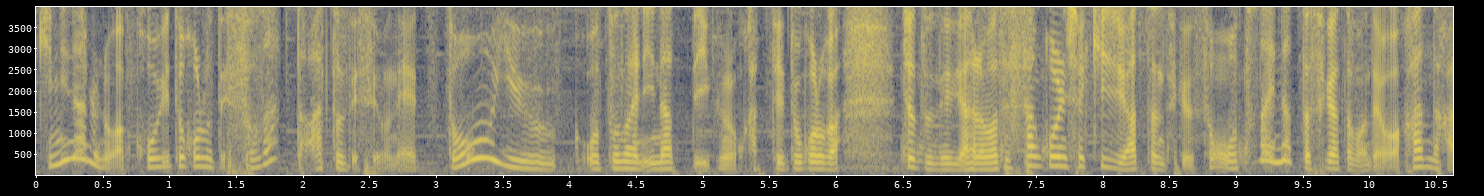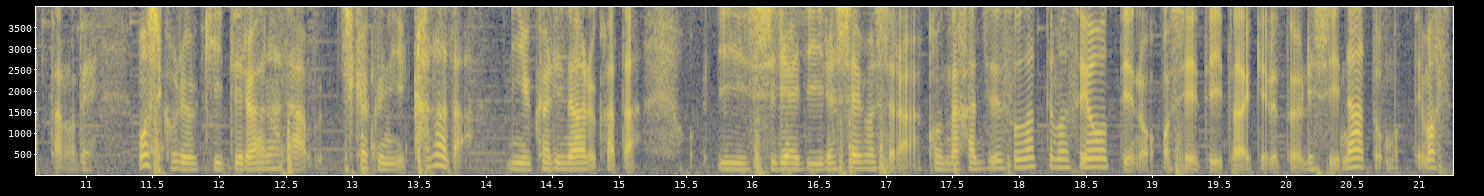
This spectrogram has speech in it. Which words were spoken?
気になるのはこういうところで育った後ですよね。どういう大人になっていくのかっていうところがちょっとねあの私参考にした記事あったんですけどその大人になった姿までは分かんなかったのでもしこれを聞いてるあなた近くにカナダにゆかりのある方知り合いでいらっしゃいましたらこんな感じで育ってますよっていうのを教えていただけると嬉しいなと思ってます。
